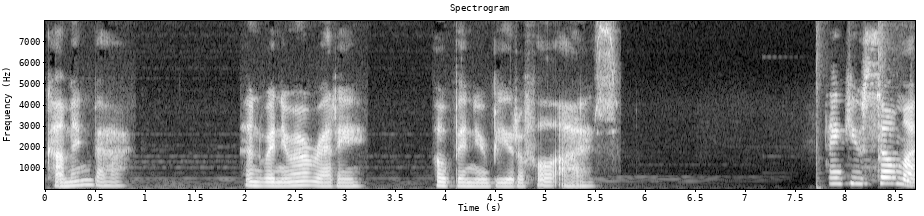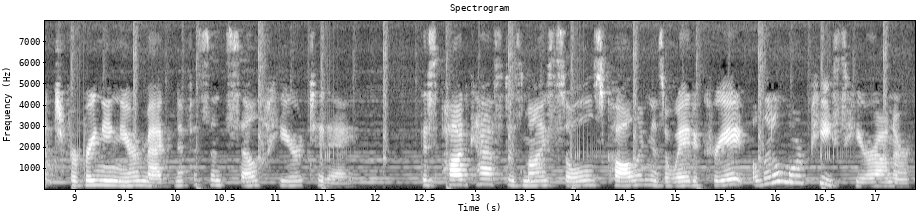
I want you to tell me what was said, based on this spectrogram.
coming back, and when you are ready, open your beautiful eyes. Thank you so much for bringing your magnificent self here today. This podcast is my soul's calling as a way to create a little more peace here on earth.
